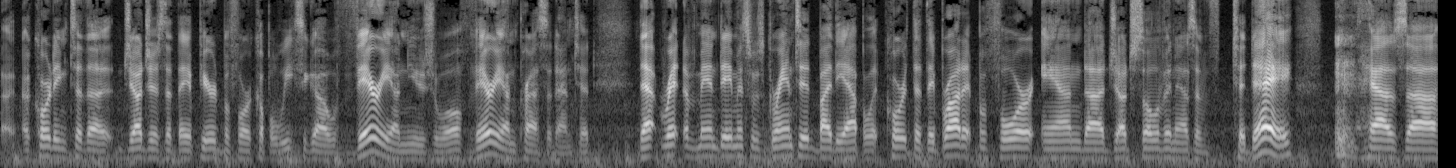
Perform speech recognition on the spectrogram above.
according to the judges that they appeared before a couple weeks ago, very unusual, very unprecedented. That writ of mandamus was granted by the appellate court that they brought it before, and uh, Judge Sullivan, as of today, has uh,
